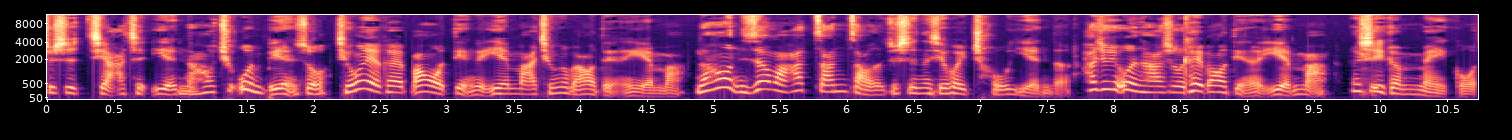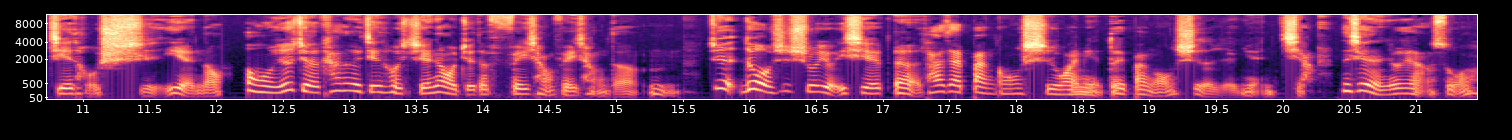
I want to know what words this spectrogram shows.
就是夹着烟，然后去问别人说：“请问也可以帮我点个烟吗？请问帮我点个烟吗？”然后你知道吗？他专找的就是那些会抽烟的，他就去问他说：“可以帮我点个烟吗？”那是一个美国街头实验哦。哦，我就觉得看那个街头实验让我觉得非常非常的嗯，就是如果是说有一些呃，他在办公室外面对办公室的人员讲，那些人就想说。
